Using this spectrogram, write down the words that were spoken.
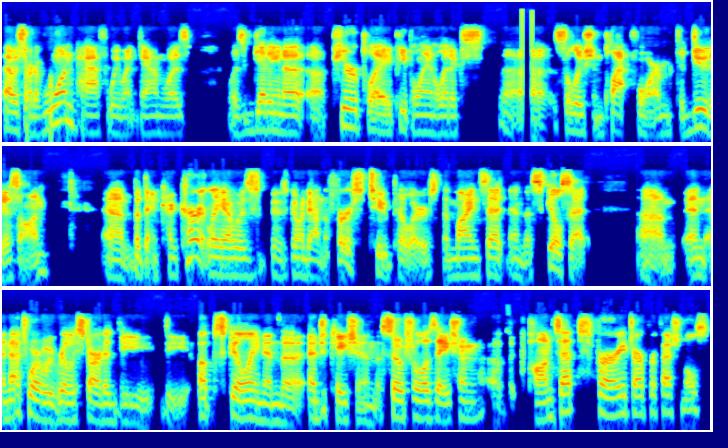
that was sort of one path we went down was was getting a, a pure play people analytics uh, solution platform to do this on. Um, but then concurrently, I was was going down the first two pillars, the mindset and the skill set. Um, and and that's where we really started the the upskilling and the education and the socialization of the concepts for our HR professionals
